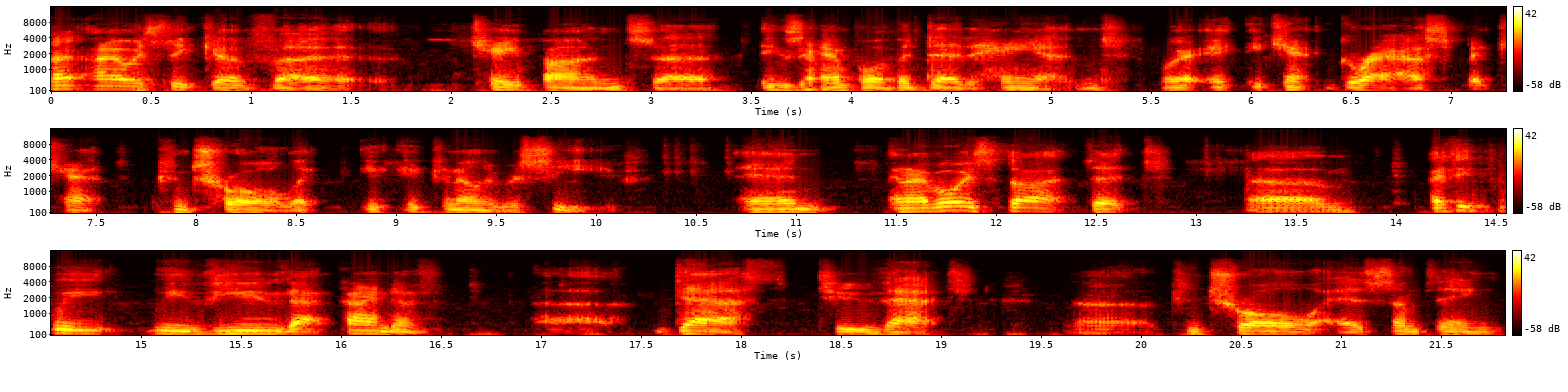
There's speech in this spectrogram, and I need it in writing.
I, I always think of uh, Capon's uh, example of a dead hand, where it, it can't grasp, it can't control, it, it, it, can only receive. And and I've always thought that um, I think we we view that kind of uh, death to that uh, control as something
